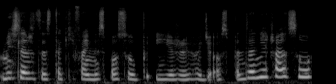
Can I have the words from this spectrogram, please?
Myślę, że to jest taki fajny sposób jeżeli chodzi o spędzanie czasu,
